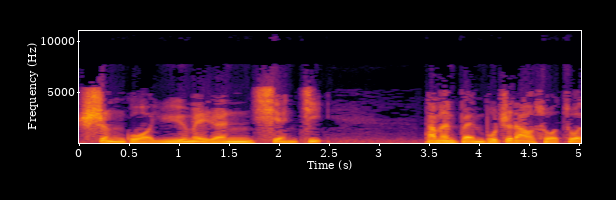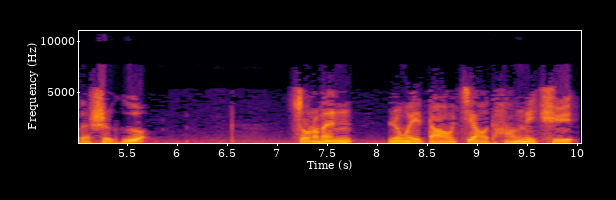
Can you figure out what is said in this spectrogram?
胜过愚昧人献祭。他们本不知道所做的是恶。”所罗门认为到教堂里去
